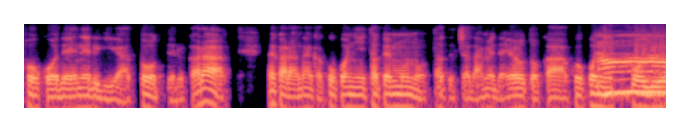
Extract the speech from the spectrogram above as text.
方向でエネルギーが通ってるから、だからなんかここに建物を建てちゃダメだよとか、ここにこういう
